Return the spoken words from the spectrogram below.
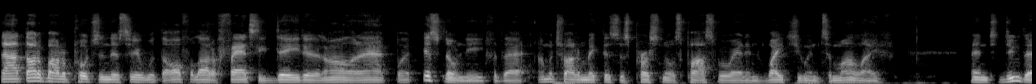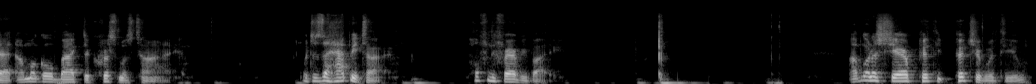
Now, I thought about approaching this here with an awful lot of fancy data and all of that, but it's no need for that. I'm going to try to make this as personal as possible and invite you into my life. And to do that, I'm going to go back to Christmas time, which is a happy time, hopefully for everybody. I'm going to share a picture with you.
